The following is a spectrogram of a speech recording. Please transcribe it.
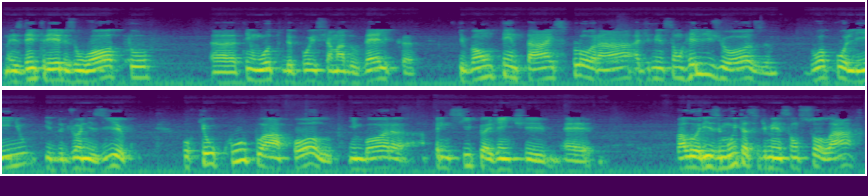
mas dentre eles o Otto, uh, tem um outro depois chamado Velka, que vão tentar explorar a dimensão religiosa do apolíneo e do dionisíaco, porque o culto a Apolo, embora a princípio a gente é, valorize muito essa dimensão solar,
